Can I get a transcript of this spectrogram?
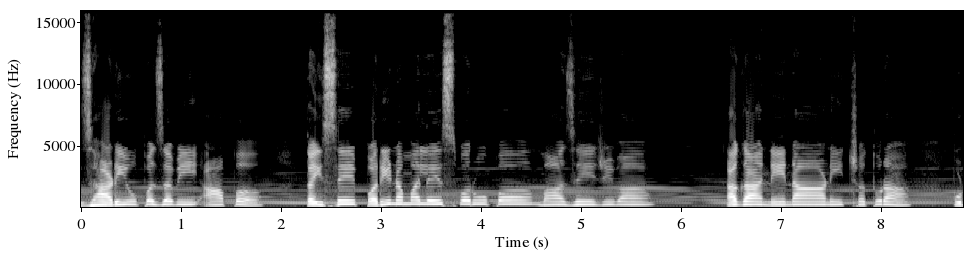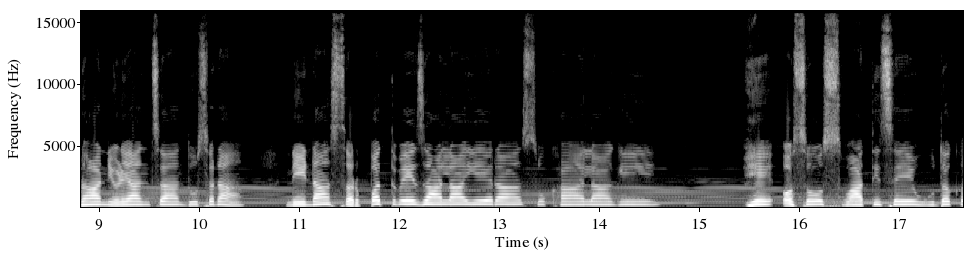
झाडी उपजवी आप तैसे परिणमले स्वरूप माझे जीवा. अगा नेना आणि चतुरा पुढा निळ्यांचा दुसरा नेना सर्पत्वे झाला येरा सुखा लागी. हे असो स्वातीचे उदक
